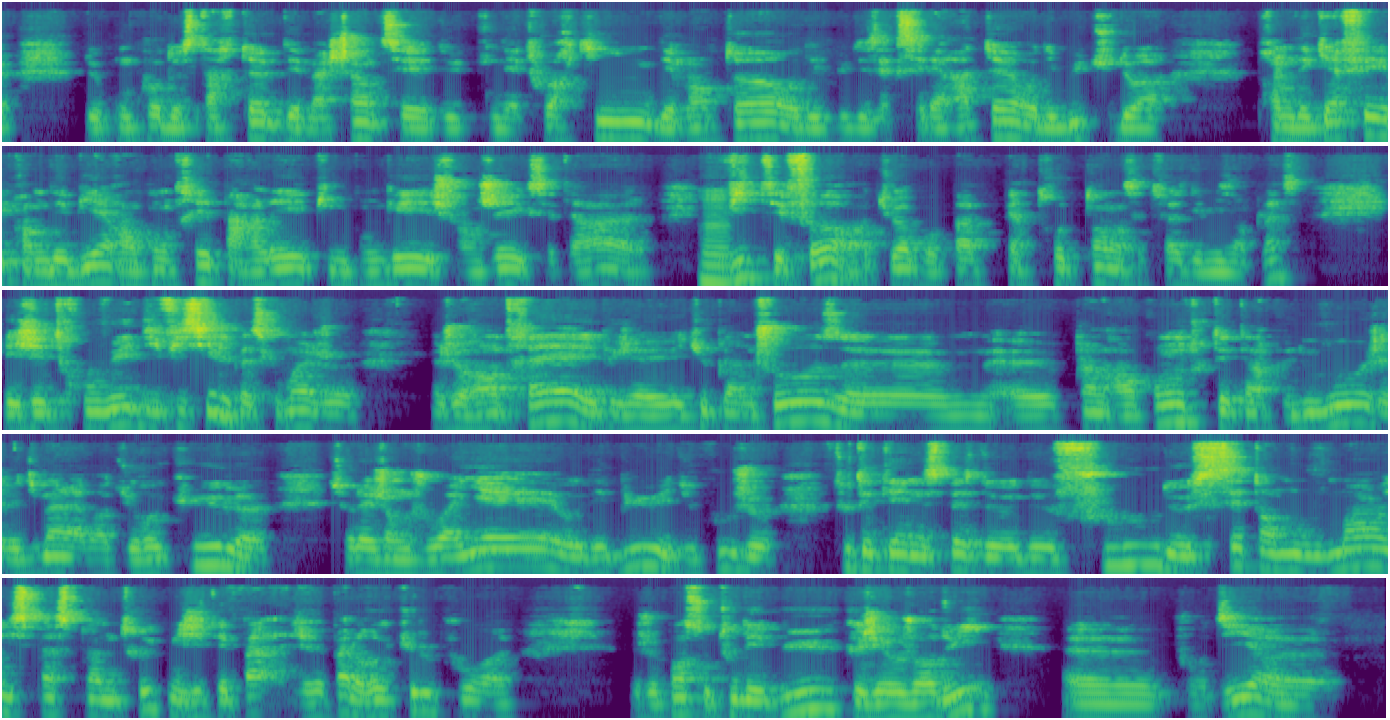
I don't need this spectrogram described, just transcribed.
de concours de start-up, des machins, c'est du networking, des mentors, au début des accélérateurs. Au début, tu dois prendre des cafés, prendre des bières, rencontrer, parler, ping-ponger, échanger, etc. Mmh. Vite et fort, tu vois, pour pas perdre trop de temps dans cette phase de mise en place. Et j'ai trouvé difficile parce que moi, je, je rentrais et puis j'avais vécu plein de choses, euh, euh, plein de rencontres, tout était un peu nouveau, j'avais du mal à avoir du recul sur les gens que je voyais au début et du coup je tout était une espèce de, de flou, de set en mouvement, il se passe plein de trucs mais j'étais pas j'avais pas le recul pour euh, je pense au tout début que j'ai aujourd'hui pour dire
